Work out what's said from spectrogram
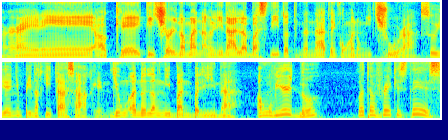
Alrighty. Okay, teacher naman ang linalabas dito. Tignan natin kung anong itsura. So, yan yung pinakita sa akin. Yung ano lang ni Banbalina. Ang weird, no? What the frick is this?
